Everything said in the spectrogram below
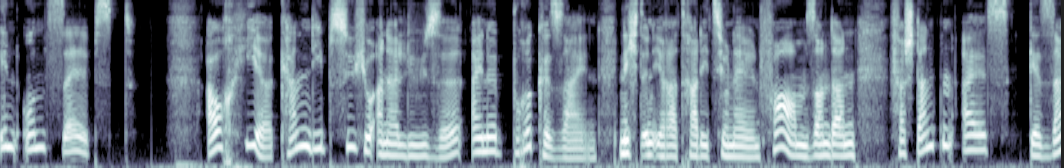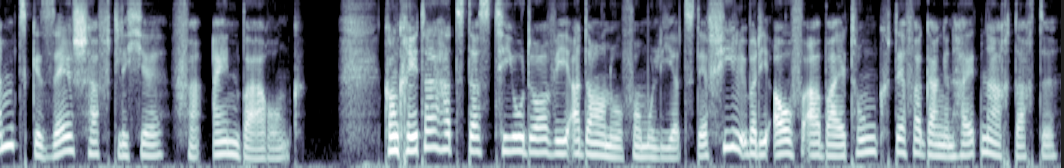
in uns selbst. Auch hier kann die Psychoanalyse eine Brücke sein, nicht in ihrer traditionellen Form, sondern verstanden als gesamtgesellschaftliche Vereinbarung. Konkreter hat das Theodor W. Adorno formuliert, der viel über die Aufarbeitung der Vergangenheit nachdachte.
